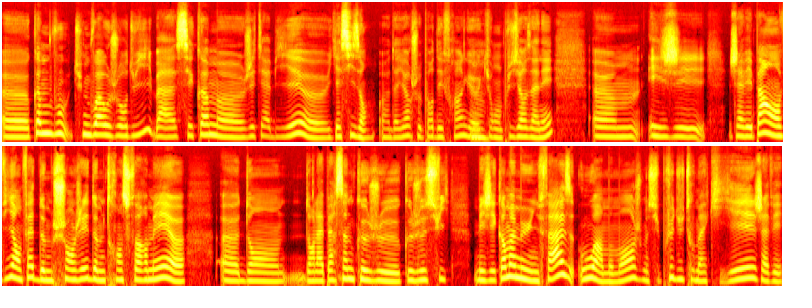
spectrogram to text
Euh, Comme vous, tu me vois aujourd'hui, bah, c'est comme euh, j'étais habillée euh, il y a six ans. D'ailleurs, je porte des fringues mm. qui ont plusieurs années. et j'avais pas envie, en fait, de me changer, de me transformer. dans, dans, la personne que je, que je suis. Mais j'ai quand même eu une phase où, à un moment, je me suis plus du tout maquillée, j'avais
